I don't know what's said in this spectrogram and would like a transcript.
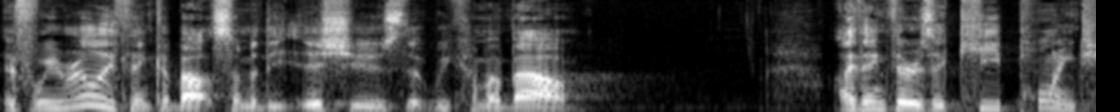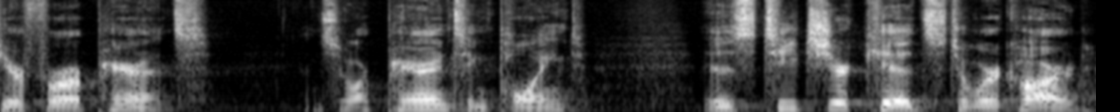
if we really think about some of the issues that we come about i think there's a key point here for our parents and so, our parenting point is teach your kids to work hard.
